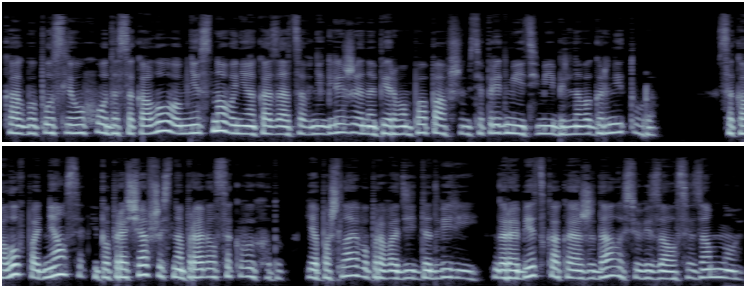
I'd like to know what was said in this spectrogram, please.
как бы после ухода Соколова мне снова не оказаться в неглиже на первом попавшемся предмете мебельного гарнитура. Соколов поднялся и, попрощавшись, направился к выходу. Я пошла его проводить до дверей. Горобец, как и ожидалось, увязался за мной.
